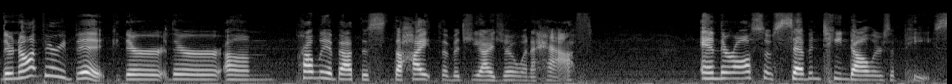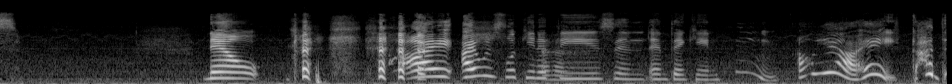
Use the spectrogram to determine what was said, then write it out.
They're not very big. They're they're um, probably about this the height of a GI Joe and a half, and they're also seventeen dollars a piece. Now, I I was looking at these and, and thinking, hmm, oh yeah, hey, God,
